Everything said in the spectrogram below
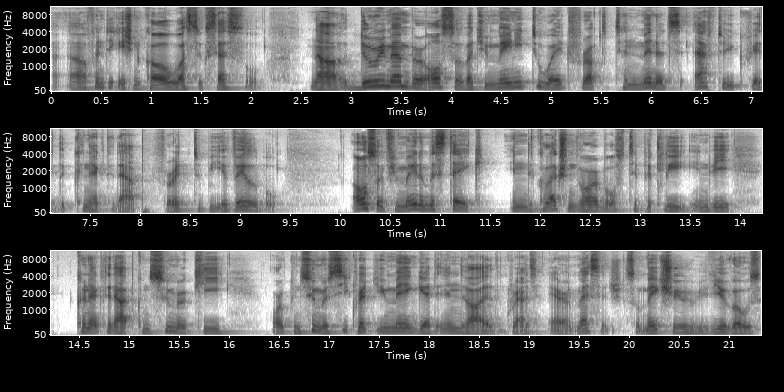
uh, authentication call was successful. Now, do remember also that you may need to wait for up to 10 minutes after you create the connected app for it to be available. Also, if you made a mistake in the collection variables, typically in the connected app consumer key or consumer secret, you may get an invalid grant error message. So make sure you review those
